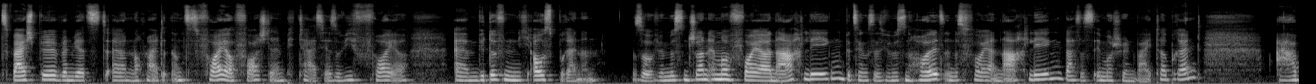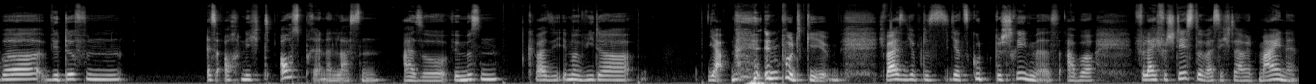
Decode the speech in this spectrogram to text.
zum Beispiel, wenn wir jetzt äh, nochmal uns Feuer vorstellen, Pitta ist ja so wie Feuer, ähm, wir dürfen nicht ausbrennen. So, wir müssen schon immer Feuer nachlegen, beziehungsweise wir müssen Holz in das Feuer nachlegen, dass es immer schön weiter brennt. Aber wir dürfen es auch nicht ausbrennen lassen. Also wir müssen quasi immer wieder ja, Input geben. Ich weiß nicht, ob das jetzt gut beschrieben ist, aber vielleicht verstehst du, was ich damit meine.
